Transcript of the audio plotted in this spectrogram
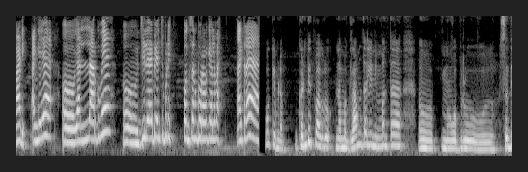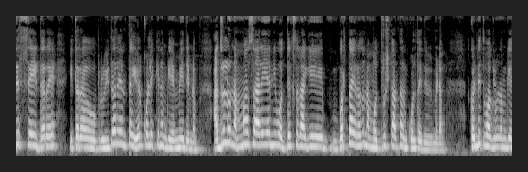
ಮಾಡಿ. ಹಂಗೆಯೇ ಎಲ್ಲಾರ್ಗೂ ಜಿಲೇಬಿ ಹಂಚ್ಬಿಡಿ. ಫಂಕ್ಷನ್ ಬರೋರಿಗೆ ಅಲ್ವಾ? ಆಯ್ತಾ ಓಕೆ ಮೇಡಮ್. ಖಂಡಿತವಾಗ್ಲೂ ನಮ್ಮ ಗ್ರಾಮದಲ್ಲಿ ನಿಮ್ಮಂಥ ಒಬ್ಬರು ಸದಸ್ಯೆ ಇದ್ದಾರೆ ಈ ಥರ ಒಬ್ಬರು ಇದ್ದಾರೆ ಅಂತ ಹೇಳ್ಕೊಳ್ಳಿಕ್ಕೆ ನಮಗೆ ಹೆಮ್ಮೆ ಇದೆ ಮೇಡಮ್. ಅದರಲ್ಲೂ ನಮ್ಮ ಶಾಲೆಯ ನೀವು ಅಧ್ಯಕ್ಷರಾಗಿ ಬರ್ತಾ ಇರೋದು ನಮ್ಮ ಅದೃಷ್ಟ ಅಂತ ಅನ್ಕೊಳ್ತಾ ಇದ್ದೀವಿ ಮೇಡಮ್. ಖಂಡಿತವಾಗ್ಲೂ ನಮಗೆ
